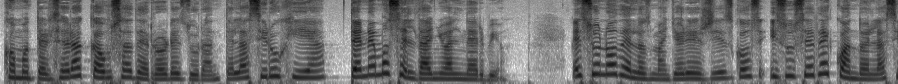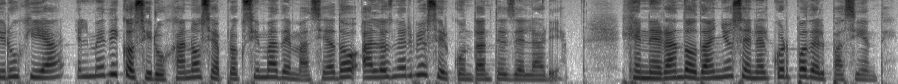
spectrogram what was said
Como tercera causa de errores durante la cirugía, tenemos el daño al nervio. Es uno de los mayores riesgos y sucede cuando en la cirugía el médico cirujano se aproxima demasiado a los nervios circundantes del área, generando daños en el cuerpo del paciente.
